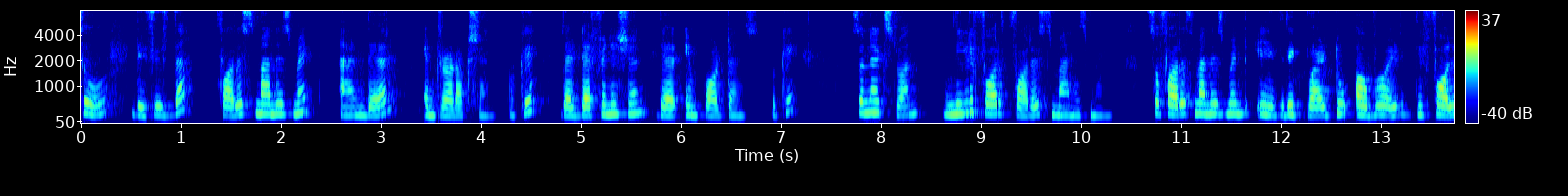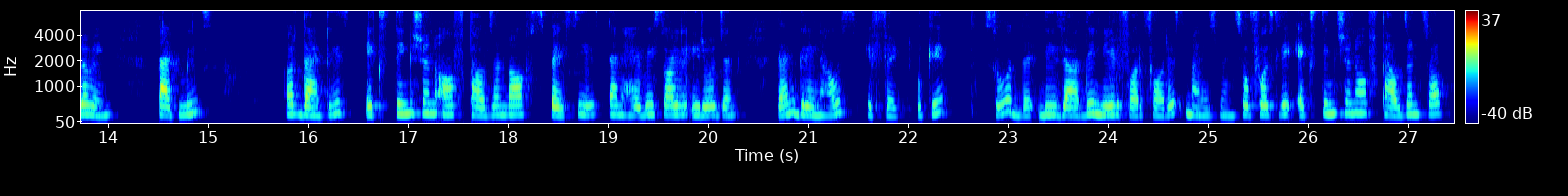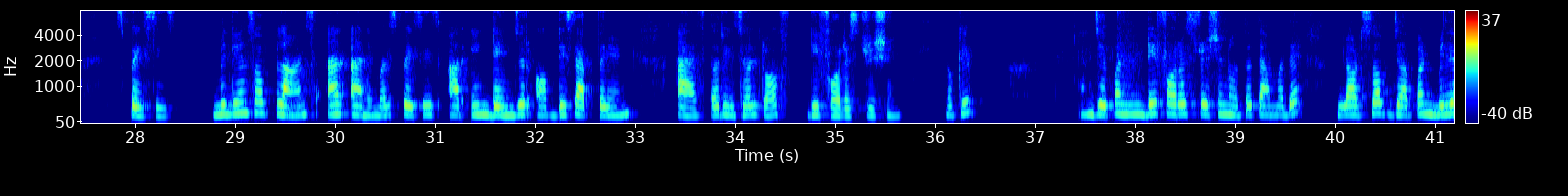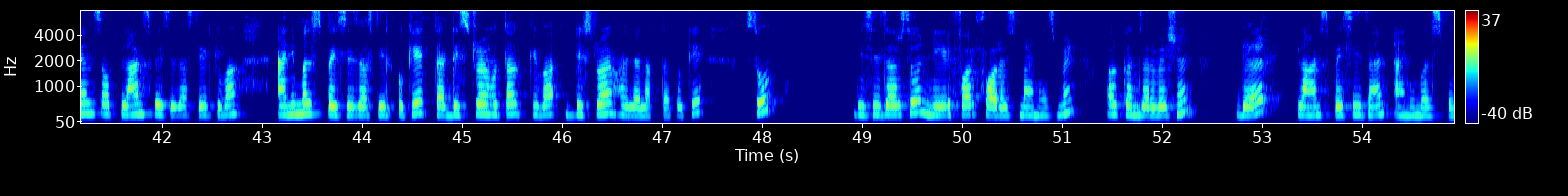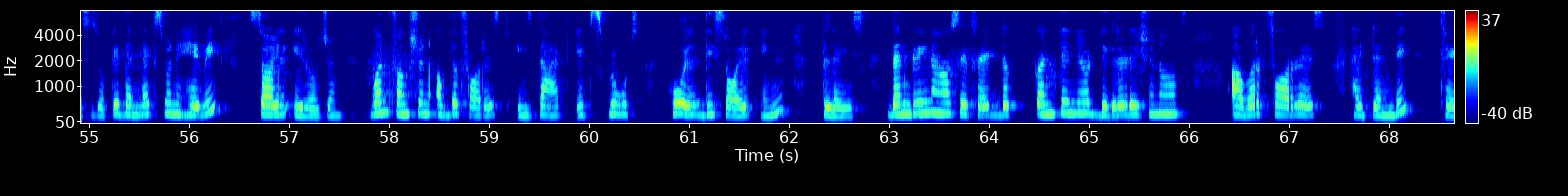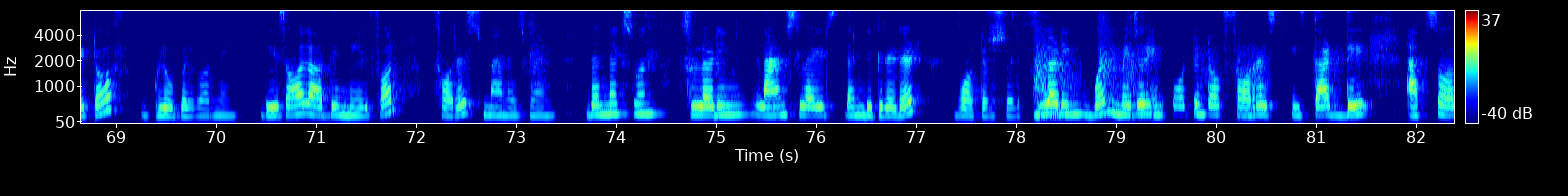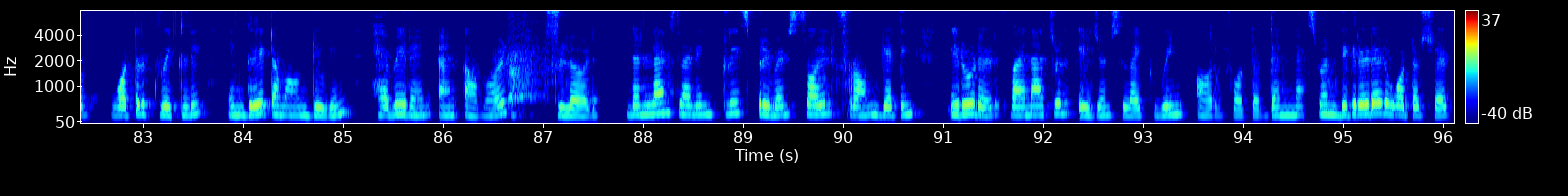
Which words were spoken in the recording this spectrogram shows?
So this is the forest management and their introduction. Okay, their definition, their importance. Okay. So next one, need for forest management. So forest management is required to avoid the following. That means or that is extinction of thousands of species, then heavy soil erosion, then greenhouse effect. Okay. So the, these are the need for forest management. So firstly, extinction of thousands of species. Millions of plants and animal species are in danger of disappearing as a result of deforestation. Okay जे पण deforestation होतं त्यामध्ये lots of ज्या पण millions of plant species असतील किंवा animal species असतील okay त्या destroy होतात किंवा डिस्ट्रॉय व्हायला लागतात okay so this is also need for forest management और conservation there plant species and animal species okay? The next one heavy soil erosion. One function of the forest is that its roots hold the soil in place. Then greenhouse effect the continued degradation of our forest heighten the threat of global warming. These all are the need for forest management. Then next one flooding landslides then degraded watershed flooding one major important of forest is that they absorb water quickly in great amount during heavy rain and avoid flood. Then landsliding trees prevent soil from getting eroded by natural agents like wind or water. Then next one degraded watershed.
